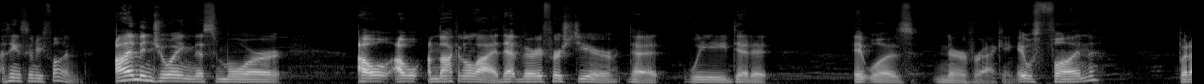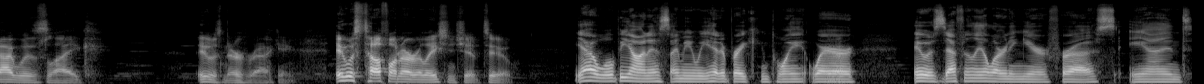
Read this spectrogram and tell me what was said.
I think it's gonna be fun. I'm enjoying this more. I'll, I'll, I'm not gonna lie. That very first year that we did it, it was nerve wracking. It was fun, but I was like, it was nerve wracking. It was tough on our relationship too. Yeah, we'll be honest. I mean, we hit a breaking point where it was definitely a learning year for us. And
